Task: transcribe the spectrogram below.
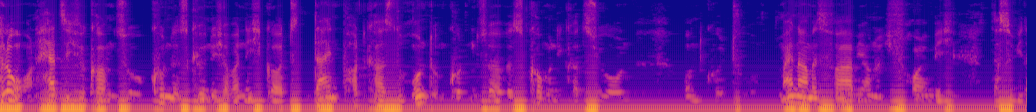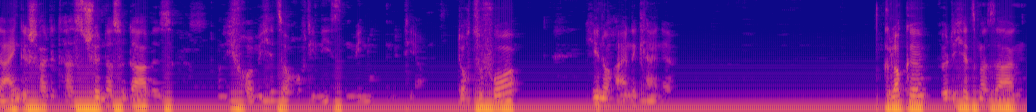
Hallo und herzlich willkommen zu Kunde ist König, aber nicht Gott, dein Podcast rund um Kundenservice, Kommunikation und Kultur. Mein Name ist Fabian und ich freue mich, dass du wieder eingeschaltet hast. Schön, dass du da bist und ich freue mich jetzt auch auf die nächsten Minuten mit dir. Doch zuvor hier noch eine kleine Glocke, würde ich jetzt mal sagen.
